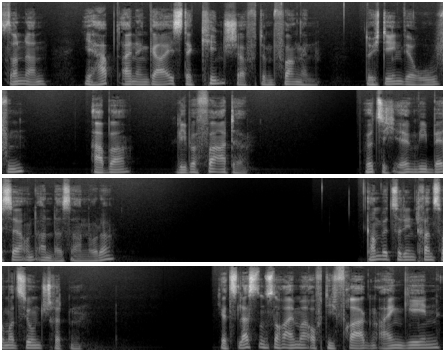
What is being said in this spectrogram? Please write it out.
sondern ihr habt einen Geist der Kindschaft empfangen, durch den wir rufen, aber, lieber Vater. Hört sich irgendwie besser und anders an, oder? Kommen wir zu den Transformationsschritten. Jetzt lasst uns noch einmal auf die Fragen eingehen,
